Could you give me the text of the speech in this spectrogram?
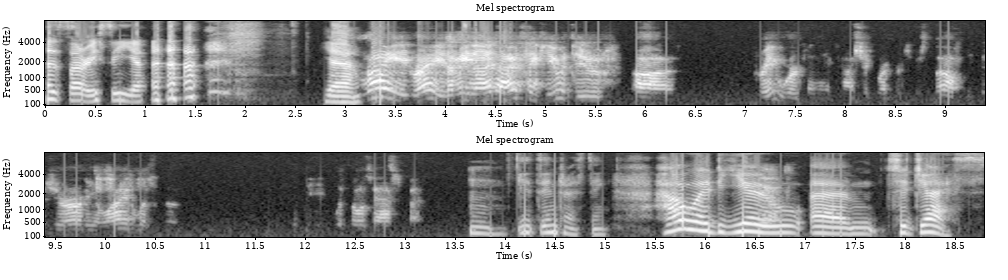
Sorry, see ya. yeah. Right, right. I mean, I, I think you would do uh, great work in the Akashic Records yourself because you're already aligned with the, with those aspects. Mm, it's interesting. How would you yeah. um, suggest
